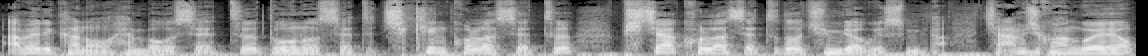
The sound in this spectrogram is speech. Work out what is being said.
아메리카노 햄버거 세트, 도넛 세트, 치킨 콜라 세트, 피자 콜라 세트도 준비하고 있습니다. 잠시 광고예요.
